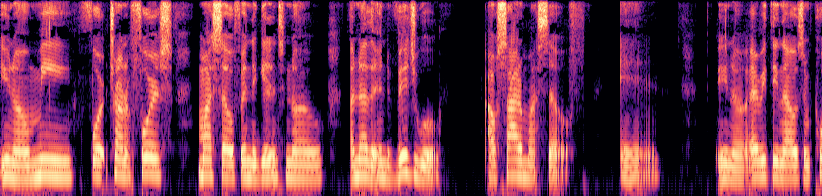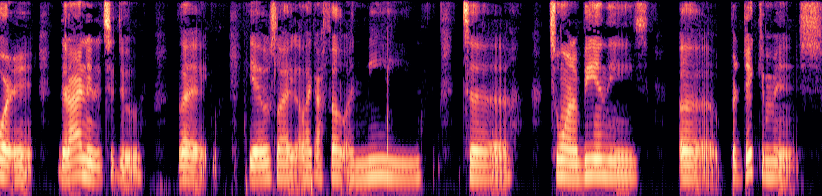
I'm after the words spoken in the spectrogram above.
you know, me for trying to force myself into getting to know another individual outside of myself and you know, everything that was important that I needed to do. Like, yeah, it was like like I felt a need to to want to be in these uh predicaments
